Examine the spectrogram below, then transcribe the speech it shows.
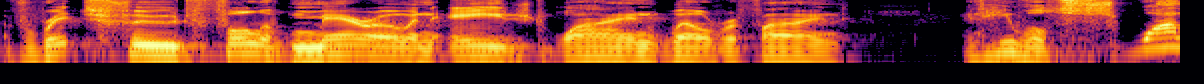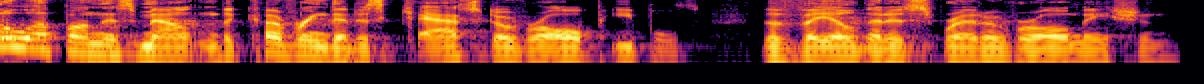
of rich food full of marrow and aged wine, well refined. And he will swallow up on this mountain the covering that is cast over all peoples, the veil that is spread over all nations.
